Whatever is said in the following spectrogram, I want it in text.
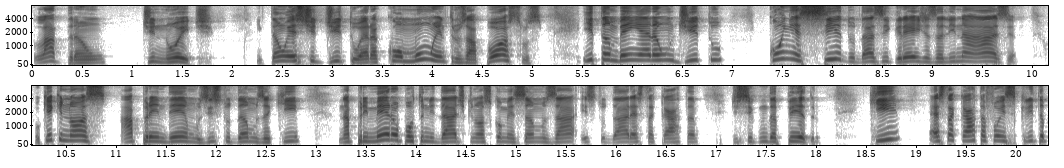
ladrão de noite. Então, este dito era comum entre os apóstolos e também era um dito conhecido das igrejas ali na Ásia. O que, que nós aprendemos, estudamos aqui na primeira oportunidade que nós começamos a estudar esta carta de 2 Pedro, que esta carta foi escrita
